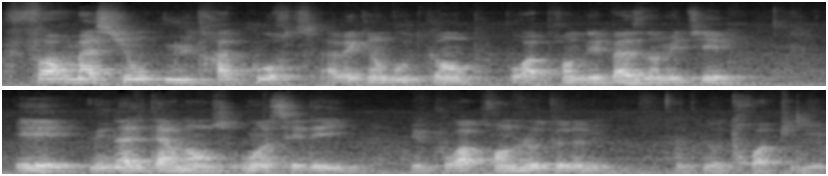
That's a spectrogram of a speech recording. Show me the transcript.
formation ultra courte avec un bootcamp pour apprendre les bases d'un métier et une alternance ou un CDI mais pour apprendre l'autonomie. Donc nos trois piliers.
